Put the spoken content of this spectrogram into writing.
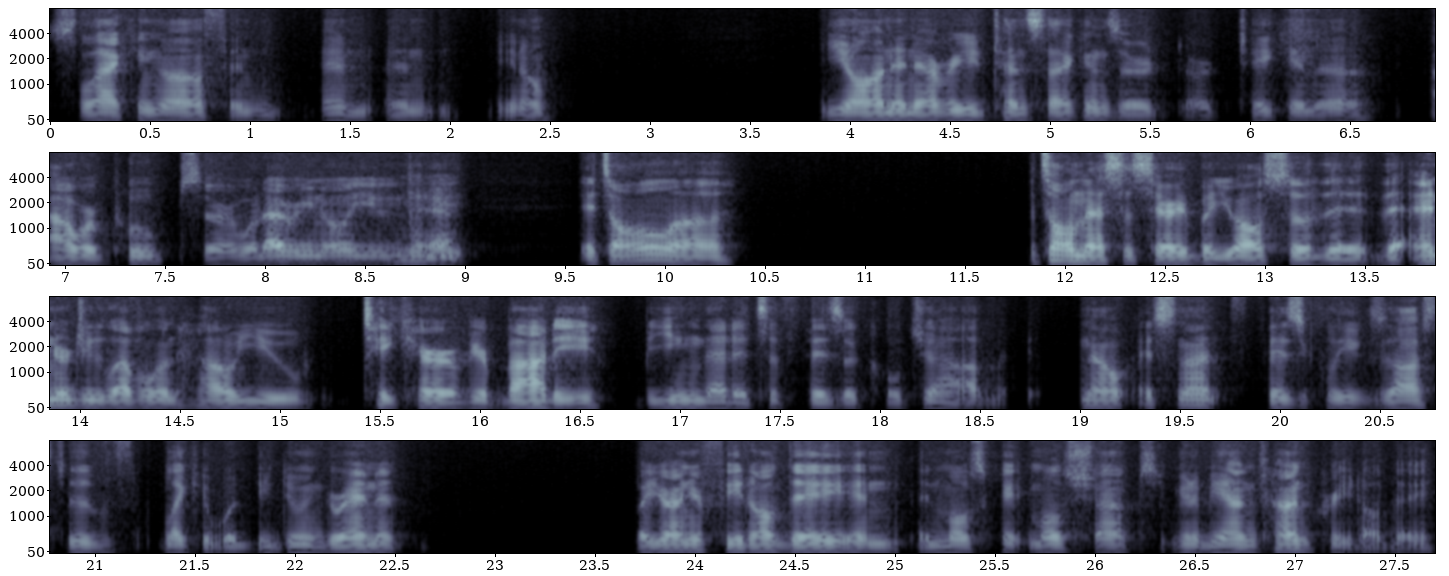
slacking off and and and you know yawning every 10 seconds or or taking a hour poops or whatever you know you, Yeah. you it's all uh it's all necessary but you also the the energy level and how you take care of your body being that it's a physical job now it's not physically exhaustive like it would be doing granite but you're on your feet all day and in most most shops you're going to be on concrete all day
